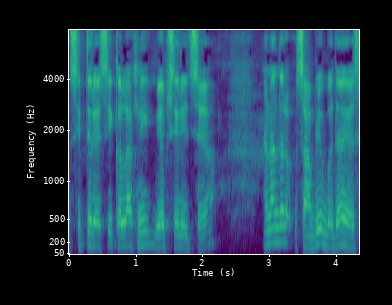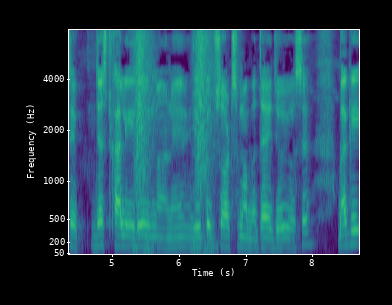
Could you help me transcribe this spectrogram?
સિત્તેર એંસી કલાકની વેબ સિરીઝ છે આ. એના અંદર સાંભળ્યું બધાએ હશે જસ્ટ ખાલી રીલમાં અને યુટ્યુબ શોર્ટ્સમાં બધાએ જોયું હશે. બાકી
